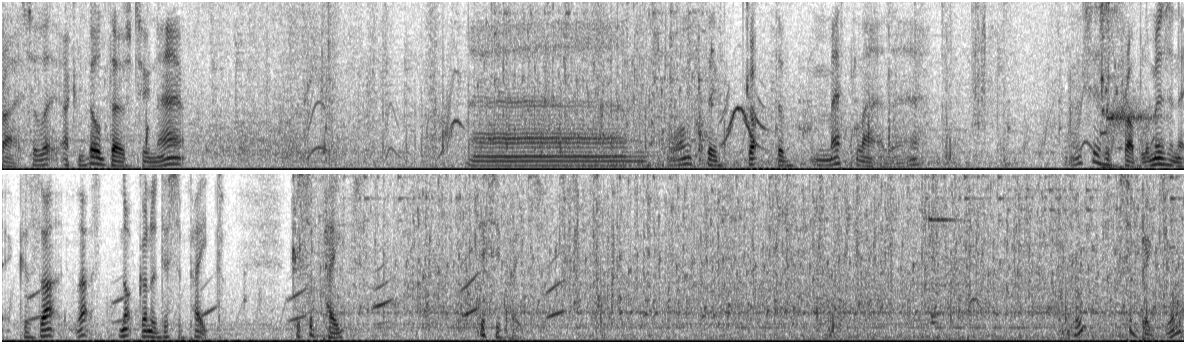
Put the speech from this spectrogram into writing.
Right, so let, I can build those two now. And once they've got the metal out of there... This is a problem, isn't it? Because that that's not going to dissipate. Dissipate. Dissipate. Oh, it's a big jump.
